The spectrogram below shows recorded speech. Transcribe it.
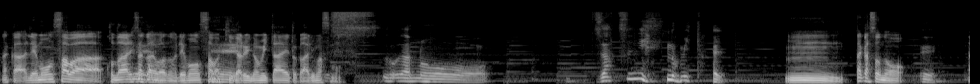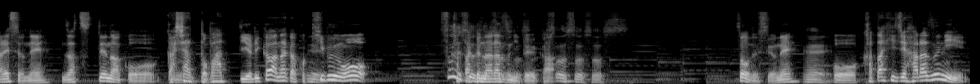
なんか、レモンサワー、こだわり酒場のレモンサワー気軽に飲みたいとかありますもん。あの雑に飲みたい。うん。なんかその、ええあれですよね。雑っていうのはこう、ガシャッとバッっていうよりかは、なんかこう、ええ気分を、硬くならずにというかそうそうそうそう。ですよね。ええこう、肩肘張らずに、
